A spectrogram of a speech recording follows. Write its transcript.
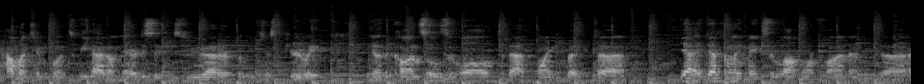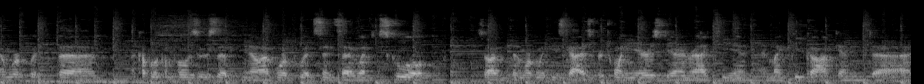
how much influence we had on their decisions to do that, or if it was just purely, you know, the consoles evolved to that point. But uh, yeah, it definitely makes it a lot more fun, and uh, I work with uh, a couple of composers that you know I've worked with since I went to school. So I've been working with these guys for 20 years, Darren Radtke and, and Mike Peacock, and uh,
